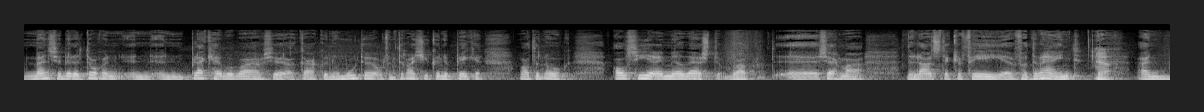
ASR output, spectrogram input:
mensen willen toch een, een, een plek hebben waar ze elkaar kunnen ontmoeten of een terrasje kunnen pikken, wat dan ook. Als hier in Midwest, wat zeg maar de laatste café eh, verdwijnt, ja. en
